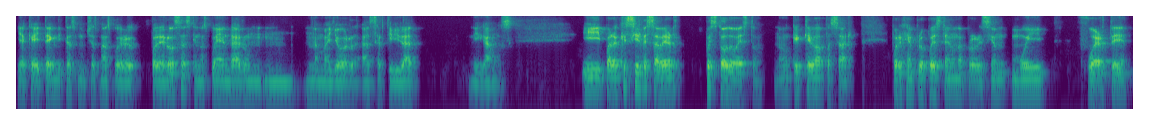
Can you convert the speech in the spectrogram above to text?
ya que hay técnicas muchas más poderosas que nos pueden dar una mayor asertividad, digamos. ¿Y para qué sirve saber pues todo esto? ¿no? ¿Qué, qué va a pasar? por ejemplo, puedes tener una progresión muy fuerte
